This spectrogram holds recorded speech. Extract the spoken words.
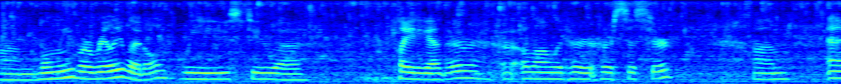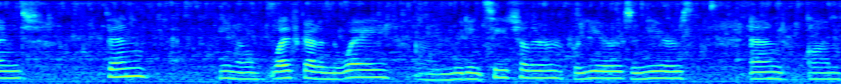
Um, when we were really little, we used to uh, play together uh, along with her, her sister. Um, and then, you know, life got in the way. Um, we didn't see each other for years and years. And um,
